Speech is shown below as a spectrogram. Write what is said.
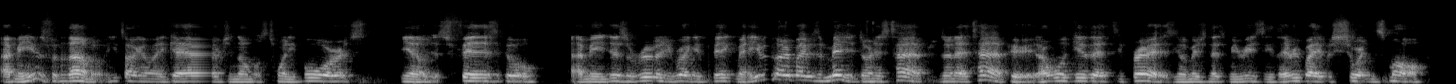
I mean, he was phenomenal. He's talking like averaging almost 20 boards, you know, just physical. I mean, just a really rugged big man. Even though everybody was a midget during his time, during that time period, I will give that to Prez. You know, mentioned that to me recently that everybody was short and small.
